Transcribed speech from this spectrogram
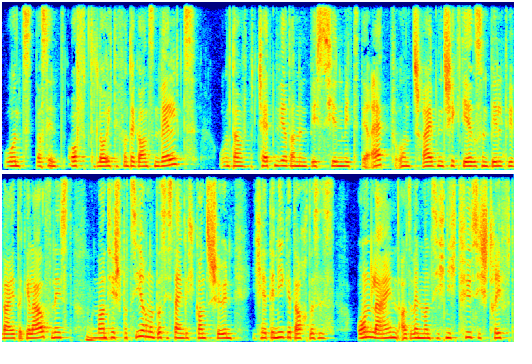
Und das sind oft Leute von der ganzen Welt. Und da chatten wir dann ein bisschen mit der App und schreiben, schickt jeder so ein Bild, wie weit er gelaufen ist. Mhm. Und manche spazieren und das ist eigentlich ganz schön. Ich hätte nie gedacht, dass es online, also wenn man sich nicht physisch trifft,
